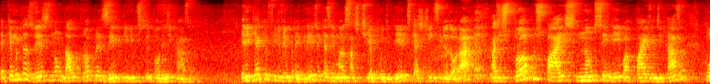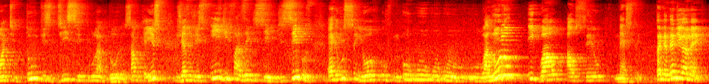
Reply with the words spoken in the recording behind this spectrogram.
é porque muitas vezes não dá o próprio exemplo de vida espiritual dentro de casa. Ele quer que o filho venha para a igreja, que as irmãs, as tias cuidem deles, que as tias ensinem a orar, mas os próprios pais não semeiam a paz dentro de casa com atitudes discipuladoras. Sabe o que é isso? Jesus disse: e de fazer discípulos. Discípulos é o Senhor, o, o, o, o aluno igual ao seu mestre. Está entendendo? Diga amém.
